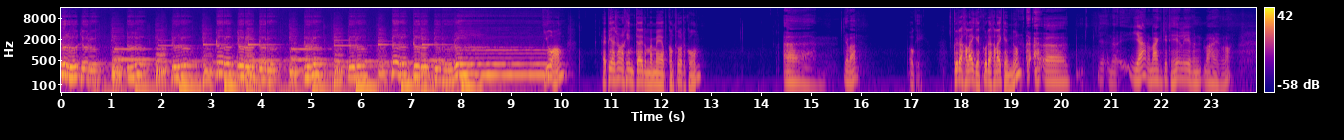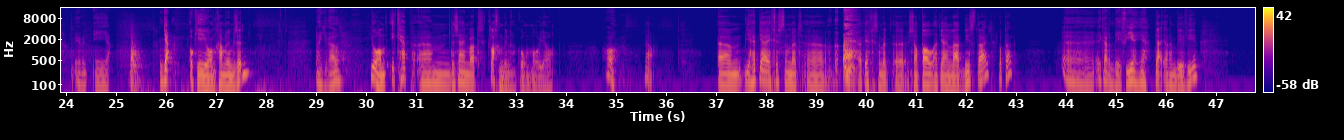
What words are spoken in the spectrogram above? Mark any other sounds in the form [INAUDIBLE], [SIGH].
Doeroe, doeroe, doeroe, doeroe, doeroe, doeroe, doeroe, doeroe, doeroe, doeroe, doeroe, doeroe. Johan, heb jij zo nog even tijd om bij mij op kantoor te komen? Eh, jawel. Oké. Dus kun je dat gelijk, kun je dat gelijk even doen? Eh, ja, dan maak ik dit heel even. Wacht even hoor. Even, ja. Ja, Oké, Johan, ga maar even zitten. dankjewel. Johan, ik heb, ehm, er zijn wat klachten binnengekomen over jou. Oh, Ja. Ehm, je, heb jij gisteren met, eh, heb jij gisteren met eh, Chantal, heb jij een late dienst gedraaid? Klopt dat? eh, ik had een B4, ja. Ja, ja, een B4.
